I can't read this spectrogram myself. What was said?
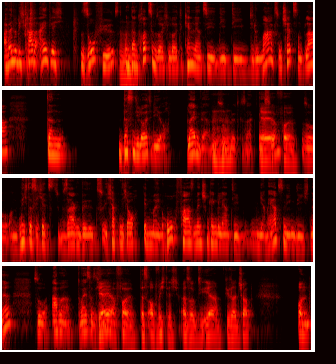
Aber wenn du dich gerade eigentlich so fühlst Mhm. und dann trotzdem solche Leute kennenlernst, die, die, die, die du magst und schätzt und bla, dann das sind die Leute, die auch bleiben werden, so blöd gesagt. Ja, weißt ja, du? voll. So, und nicht, dass ich jetzt sagen will, ich habe nicht auch in meinen Hochphasen Menschen kennengelernt, die mir am Herzen liegen, die ich, ne? So, aber du weißt, was ich Ja, meine. ja, voll. Das ist auch wichtig. Also, die, ja, dieser Job. Und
